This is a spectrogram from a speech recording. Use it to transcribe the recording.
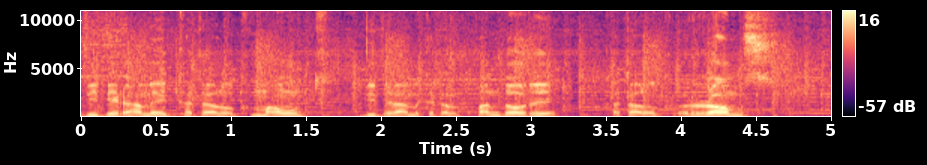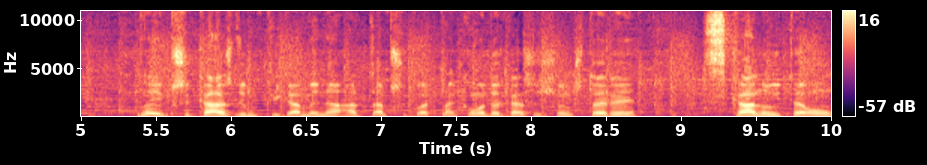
wybieramy katalog Mount, wybieramy katalog Pandory, katalog ROMs, no i przy każdym klikamy na na przykład na Commodore 64, skanuj ten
